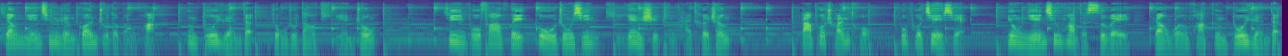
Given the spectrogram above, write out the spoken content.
将年轻人关注的文化更多元地融入到体验中，进一步发挥购物中心体验式平台特征，打破传统，突破界限，用年轻化的思维，让文化更多元的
